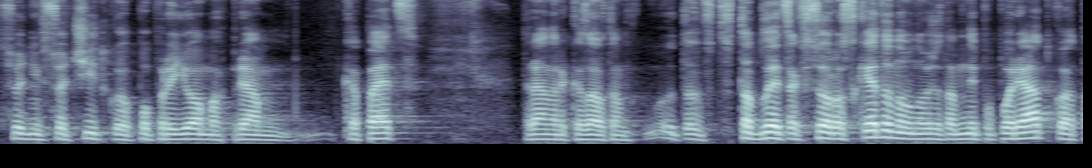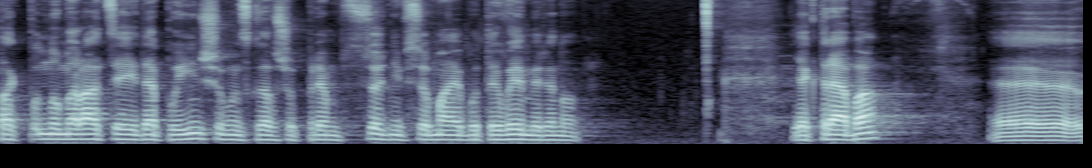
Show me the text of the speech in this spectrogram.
Сьогодні все чітко по прийомах, прям капець. Тренер казав, там в таблицях все розкидано, воно вже там не по порядку, а так нумерація йде по-іншому. Він сказав, що прям сьогодні все має бути виміряно як треба. Е,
